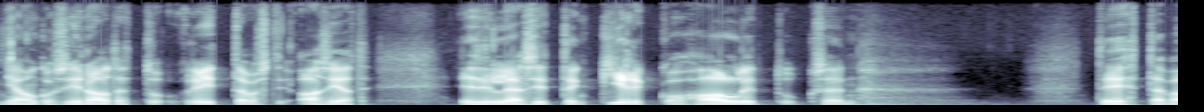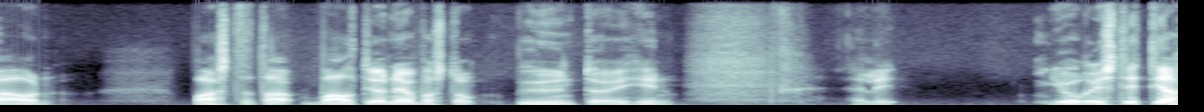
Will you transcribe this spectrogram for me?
ja onko siinä otettu riittävästi asiat esille. Ja sitten kirkkohallituksen tehtävä on vastata valtioneuvoston pyyntöihin. Eli juristit ja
